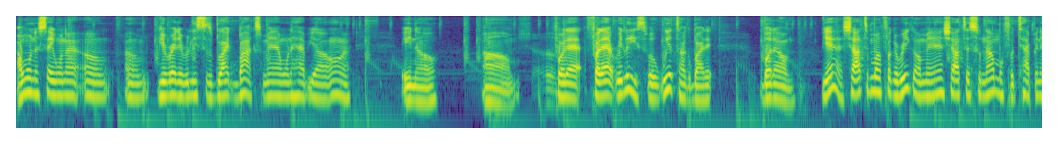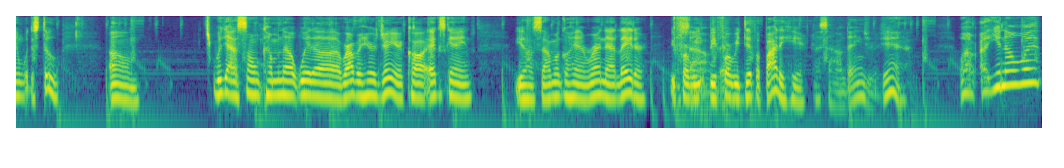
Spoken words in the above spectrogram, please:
I want to say when I um um get ready to release this black box, man, I want to have y'all on. You know, um for that for that release. Well, we'll talk about it. But um, yeah, shout out to motherfucker Rico, man. Shout out to Tsunamo for tapping in with the Stu. Um, we got a song coming up with uh Robin Harris Jr. called X Games. You know, what I'm saying I'm gonna go ahead and run that later before we before we dip up out of here. That sound dangerous. Yeah. Well, uh, you know what?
